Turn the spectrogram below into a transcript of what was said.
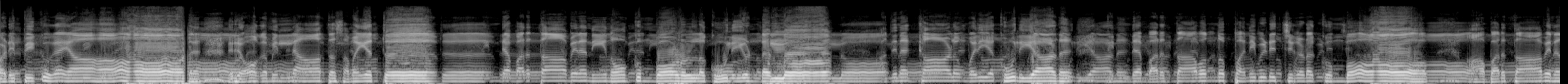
പഠിപ്പിക്കുകയാണ്. രോഗമില്ലാത്ത സമയത്ത് നിന്റെ ഭർത്താവിനെ നീ നോക്കുമ്പോഴുള്ള കൂലിയുണ്ടല്ലോ. അതിനേക്കാളും വലിയ കൂലിയാണ് നിന്റെ ഭർത്താവൊന്ന് പനി പിടിച്ച് കിടക്കുമ്പോ ആ ഭർത്താവിനെ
